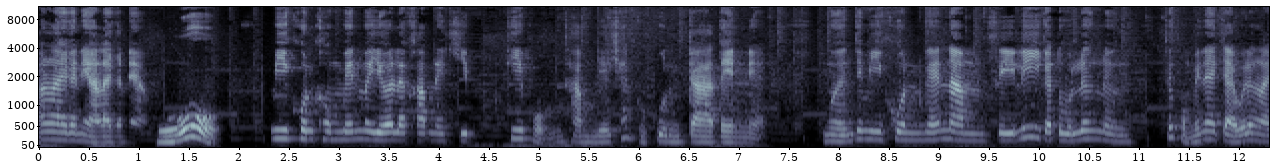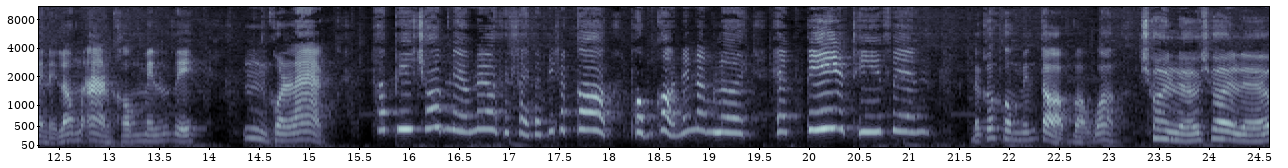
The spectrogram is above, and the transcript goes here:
อะไรกันเนี่ยอะไรกันเนี่ยโหมีคนคอมเมนต์มาเยอะเลยครับ ในคลิปที่ผมทำเรีแอคชั่นของคุณกาเตนเนี่ย เหมือนจะมีคนแนะนำซีรีส์การ์ตูนเรื่องหนึ่งซึ่งผมไม่แน่ใจว่าเรื่องอะไรไหนลองมาอ่านคอมเมนต์สิอืม คนแรก ถ้าพี่ชอบแนวน่ารักใสๆแบบนี้แล้วก็ผมขอแนะนำเลย Happy t f r i e n d แล้วก็คอมเมนต์ตอบบอกว่า ใช่แล้วใช่แล้ว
